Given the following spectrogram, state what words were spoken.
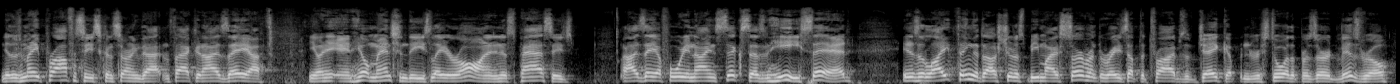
know, there's many prophecies concerning that. In fact, in Isaiah, you know, and he'll mention these later on in this passage. Isaiah 49, 6 says, And he said, It is a light thing that thou shouldest be my servant to raise up the tribes of Jacob and restore the preserved of Israel.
